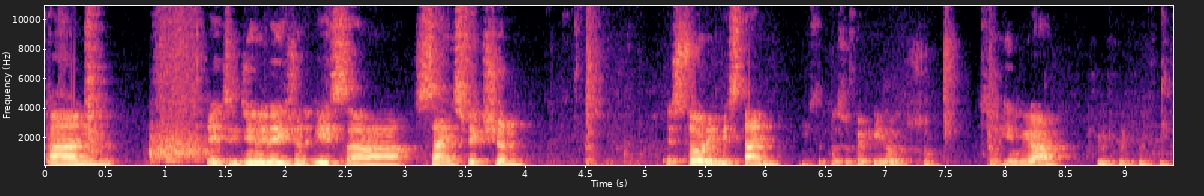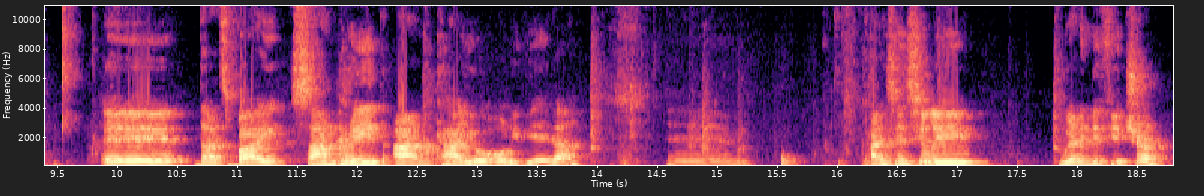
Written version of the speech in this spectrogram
And Exit Generation is a science fiction story this time instead of superheroes. So here we are. Uh, that's by Sam Read and Caio Oliveira. Um, and essentially, we are in the future.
